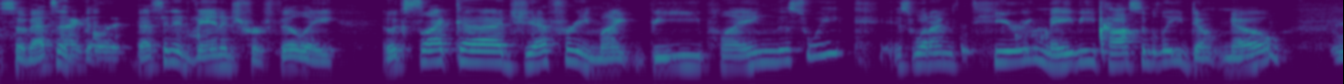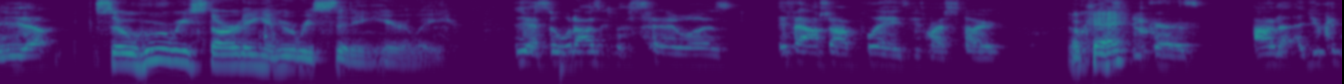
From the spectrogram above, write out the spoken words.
So that's a Thankfully. that's an advantage for Philly. It looks like uh, Jeffery might be playing this week, is what I'm hearing. Maybe, possibly, don't know. Yep. So who are we starting and who are we sitting here, Lee? Yeah, so what I was going to say was if Alshon plays, he's my start. Okay. Because I don't know, you could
